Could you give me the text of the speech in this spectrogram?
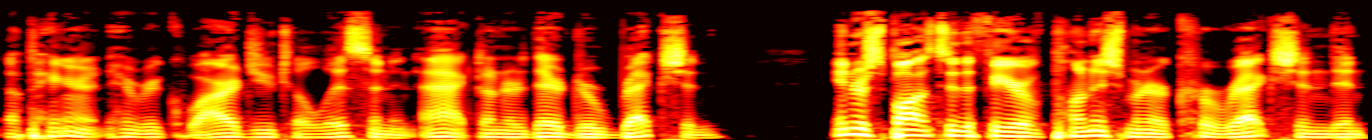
a parent who required you to listen and act under their direction in response to the fear of punishment or correction, then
